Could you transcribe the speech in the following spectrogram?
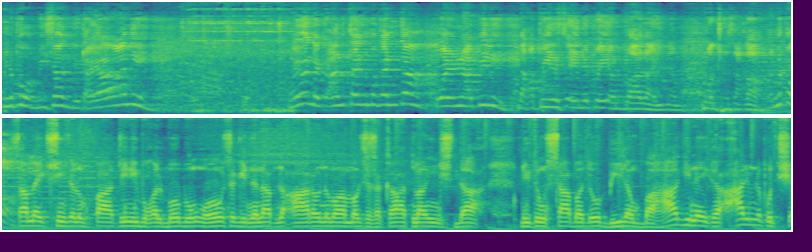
Ano po, minsan di tayo ani. Ngayon, nag-ano ng maganda. Wala nabili. Nakapila sa NFA ang balay na magsasaka. Ano po? Sa maiksing talumpati ni Bukal Bobong Ong sa ginanap na araw ng mga magsasaka at mangingisda nitong Sabado bilang bahagi na ika-69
